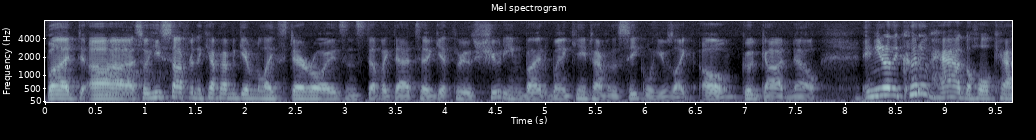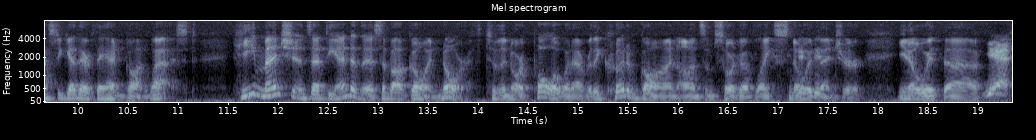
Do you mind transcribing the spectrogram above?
But uh, so he suffered. They kept having to give him like steroids and stuff like that to get through the shooting. But when it came time for the sequel, he was like, "Oh, good God, no!" And you know they could have had the whole cast together if they hadn't gone west. He mentions at the end of this about going north to the North Pole or whatever. They could have gone on some sort of like snow adventure, you know, with uh, Yes.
